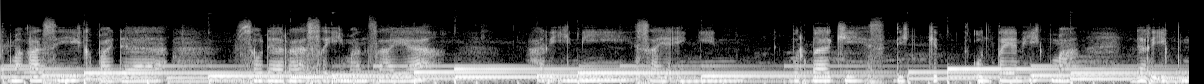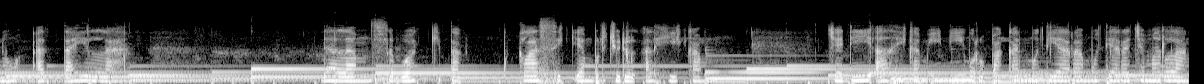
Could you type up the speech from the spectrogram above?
Terima kasih kepada saudara seiman saya. Hari ini saya ingin berbagi sedikit untayan hikmah dari Ibnu At-Tahillah dalam sebuah kitab klasik yang berjudul Al-Hikam. Jadi Al-Hikam ini merupakan mutiara-mutiara cemerlang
